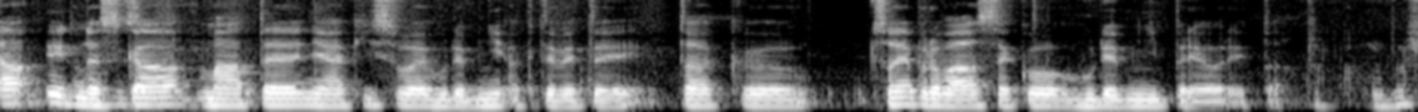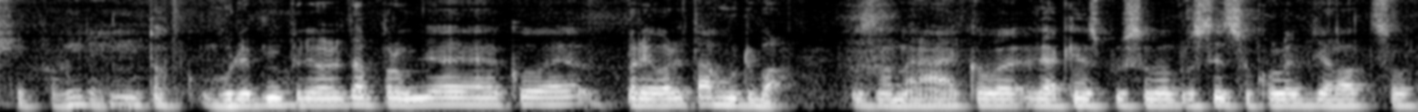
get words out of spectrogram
a i dneska máte nějaký svoje hudební aktivity, tak eh, co je pro vás jako hudební priorita? Luboši, povídej. No, tak hudební priorita pro mě jako je priorita hudba. To znamená, jako v jakém způsobem prostě cokoliv dělat, co,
